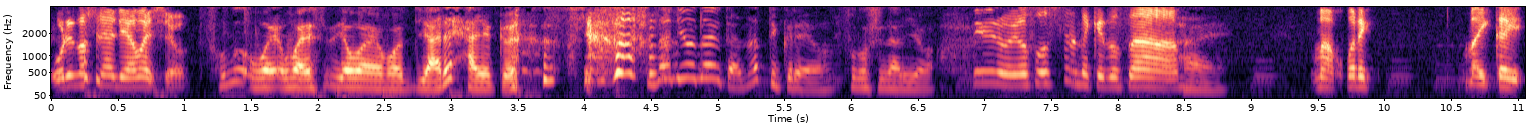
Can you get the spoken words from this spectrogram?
俺のシナリオやばいでしょ？その、お前、お前、やばい、もう、やれ、早く。シ シナリオダイターなってくれよ、そのシナリオ。っていうのを予想してたんだけどさ、はい。まあここで、まあ一回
